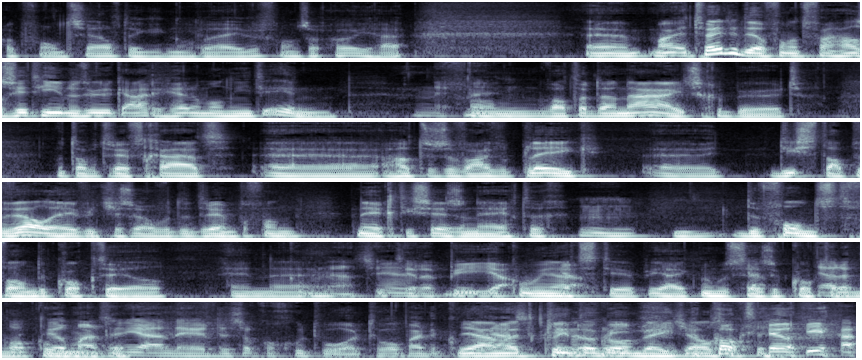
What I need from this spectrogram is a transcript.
ook voor onszelf denk ik nog wel even van zo, oh ja. Eh, maar het tweede deel van het verhaal zit hier natuurlijk eigenlijk helemaal niet in. Nee. Van wat er daarna is gebeurd. Wat dat betreft gaat eh How to Survive a Plague... eh, die stapt wel eventjes over de drempel van 1996. Mhm. De vondst van de cocktail En, eh, Combinatietherapie, de ja. Combinatietherapie, ja. ik noem het steeds een Ja, cocktail. de maar cocktail, maar ja, nee, dat is ook een goed woord hoor. Maar de Ja, maar het klinkt ook wel een beetje De als... cocktail, ja. ja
